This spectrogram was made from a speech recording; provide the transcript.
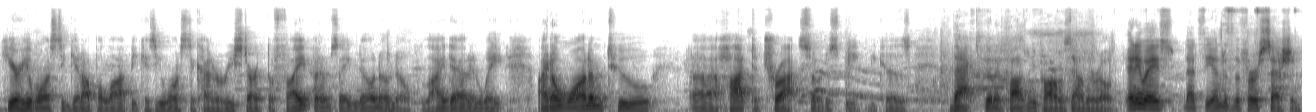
Here, he wants to get up a lot because he wants to kind of restart the fight. But I'm saying, no, no, no, lie down and wait. I don't want him too uh, hot to trot, so to speak, because that's going to cause me problems down the road. Anyways, that's the end of the first session.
